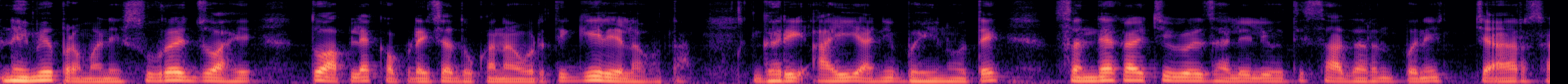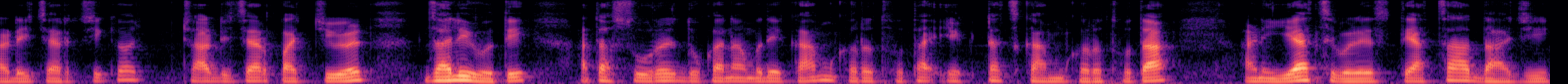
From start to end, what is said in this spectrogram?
नेहमीप्रमाणे सूरज जो आहे तो आपल्या कपड्याच्या दुकानावरती गेलेला होता. घरी आई आणि बहीण होते. संध्याकाळची वेळ झालेली होती. साधारणपणे चार साडेचारची किंवा साडेचार पाचची वेळ झाली होती. आता सूरज दुकानामध्ये काम करत होता एकटाच काम करत होता आणि याच वेळेस त्याचा दाजी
